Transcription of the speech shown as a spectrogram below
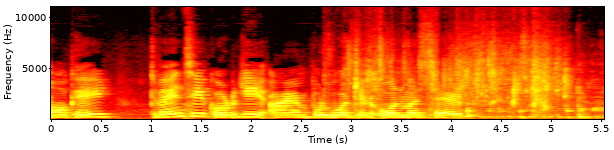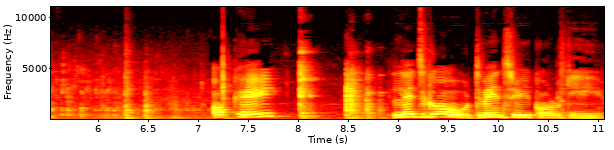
Okay. 20 corgi. I am pour water on myself. Okay. Let's go. 20 corgi.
